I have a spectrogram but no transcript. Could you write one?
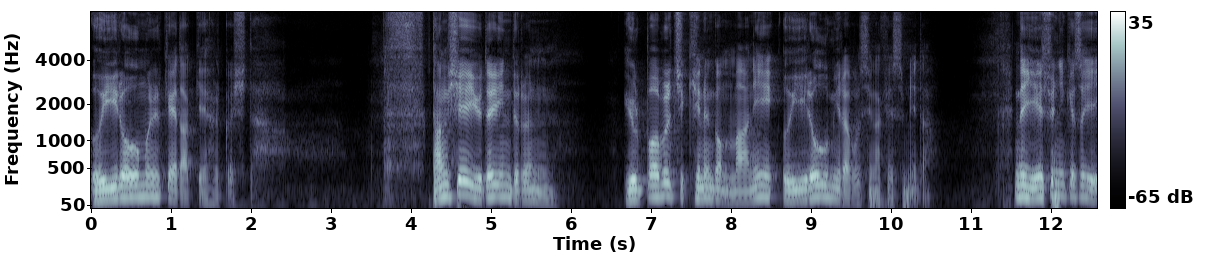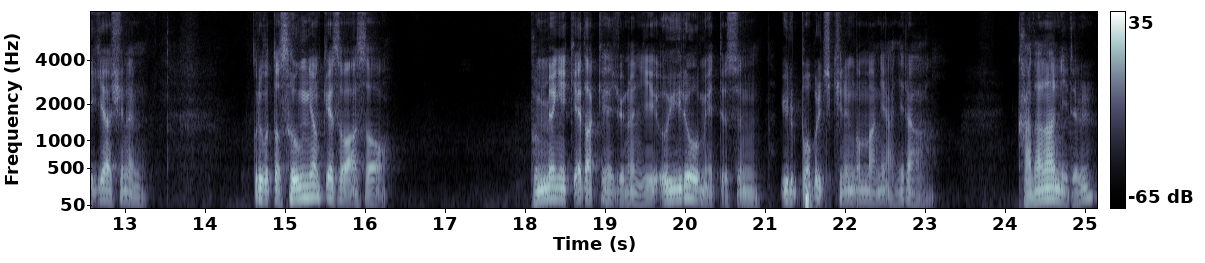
의로움을 깨닫게 할 것이다. 당시의 유대인들은 율법을 지키는 것만이 의로움이라고 생각했습니다. 근데 예수님께서 얘기하시는 그리고 또 성령께서 와서 분명히 깨닫게 해주는 이 의로움의 뜻은 율법을 지키는 것만이 아니라 가난한 이들,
